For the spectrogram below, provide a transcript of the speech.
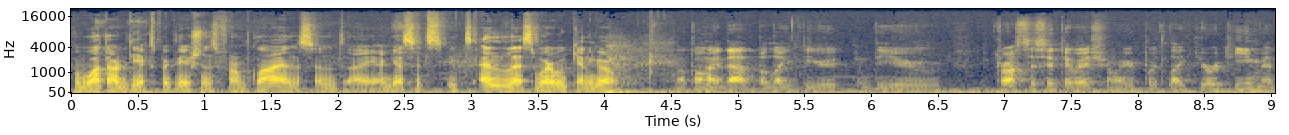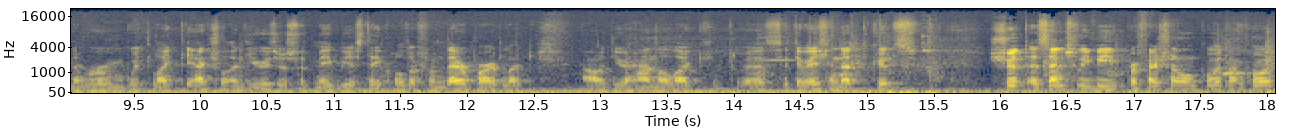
So what are the expectations from clients? And I, I guess it's it's endless where we can go. Not only that, but like, do you do you trust a situation where you put like your team in a room with like the actual end users, with maybe a stakeholder from their part? Like, how do you handle like a situation that could should essentially be professional, quote unquote,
